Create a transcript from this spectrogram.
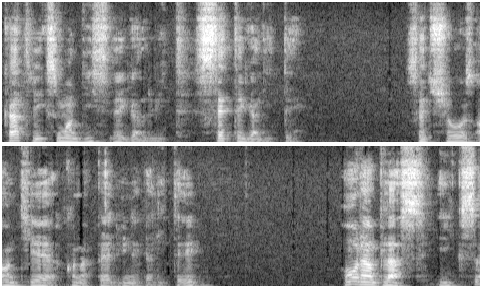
4x moins 10 égale 8. Cette égalité, cette chose entière qu'on appelle une égalité, on remplace x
